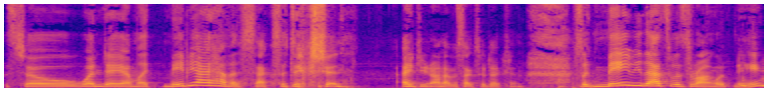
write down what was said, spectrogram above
so one day I'm like, maybe I have a sex addiction. I do not have a sex addiction. It's like, maybe that's what's wrong with me.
